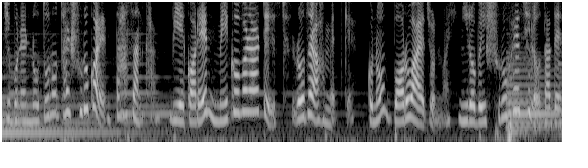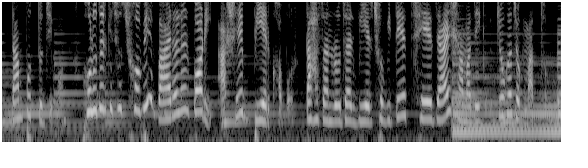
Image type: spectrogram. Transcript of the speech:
জীবনের নতুন অধ্যায় শুরু করেন তাহসান খান। বিয়ে করেন মেকওভার আর্টিস্ট রোজা আহমেদকে। কোনো বড় আয়োজন নয়, নীরবেই শুরু হয়েছিল তাদের দাম্পত্য জীবন। হলুদের কিছু ছবি ভাইরালের পরই আসে বিয়ের খবর। তাহসান রোজার বিয়ের ছবিতে ছেয়ে যায় সামাজিক যোগাযোগ মাধ্যম।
